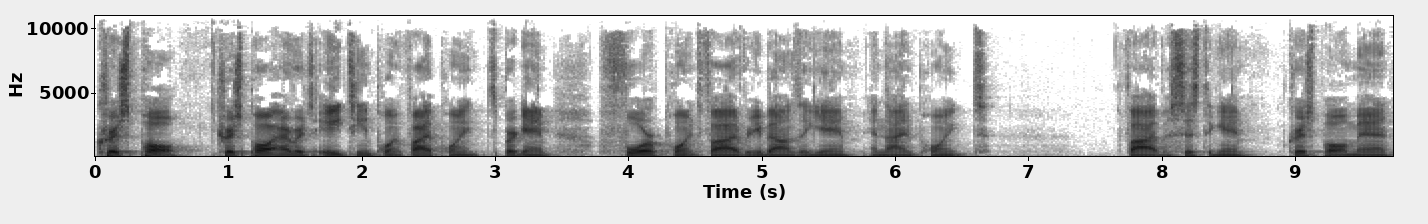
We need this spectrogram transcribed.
Chris Paul. Chris Paul averaged 18.5 points per game, 4.5 rebounds a game, and 9.5 assists a game. Chris Paul, man,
